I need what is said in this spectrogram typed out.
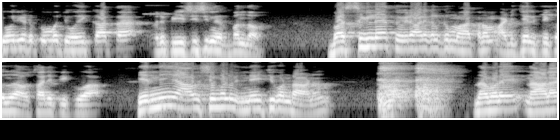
ജോലിയെടുക്കുമ്പോൾ ചോദിക്കാത്ത ഒരു പി സി സി നിർബന്ധം. ബസ്സിലെ തൊഴിലാളികൾക്ക് മാത്രം അടിച്ചേൽപ്പിക്കുന്നത് അവസാനിപ്പിക്കുക എന്നീ ആവശ്യങ്ങൾ ഉന്നയിച്ചുകൊണ്ടാണ് നമ്മൾ നാളെ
